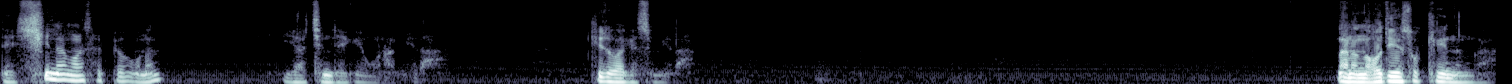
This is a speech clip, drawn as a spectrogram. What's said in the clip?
내 신앙을 살펴보는 이 아침 되기 원합니다. 기도하겠습니다. 나는 어디에 속해 있는가?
